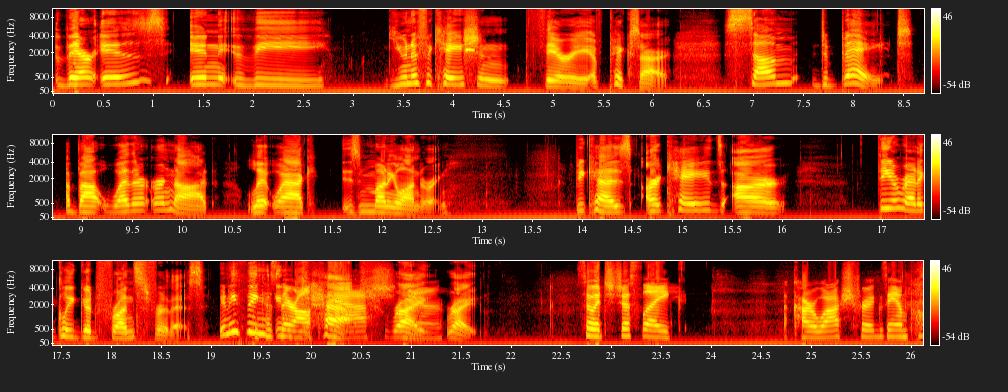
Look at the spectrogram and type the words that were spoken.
There is, in the unification theory of Pixar, some debate about whether or not Litwack is money laundering. Because arcades are theoretically good fronts for this. Anything Because in they're all cash, cash, right? yeah. Right. So it's just like a car wash, for example.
